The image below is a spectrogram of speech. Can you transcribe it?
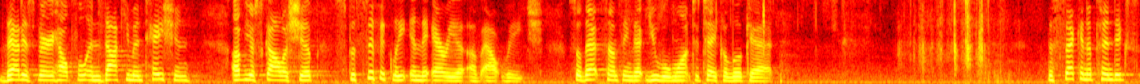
that is very helpful in documentation of your scholarship, specifically in the area of outreach. So that's something that you will want to take a look at. The second appendix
